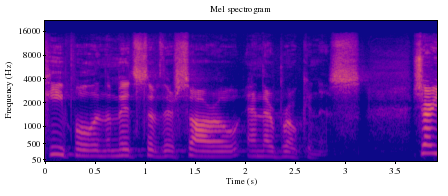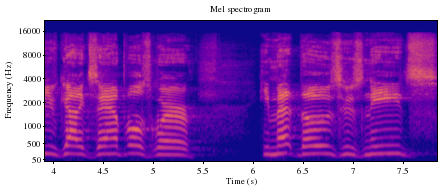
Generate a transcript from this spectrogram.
people in the midst of their sorrow and their brokenness. Sure, you've got examples where he met those whose needs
